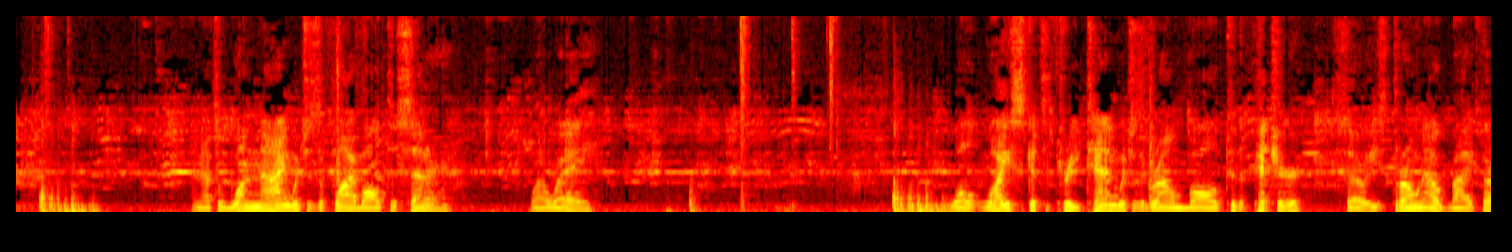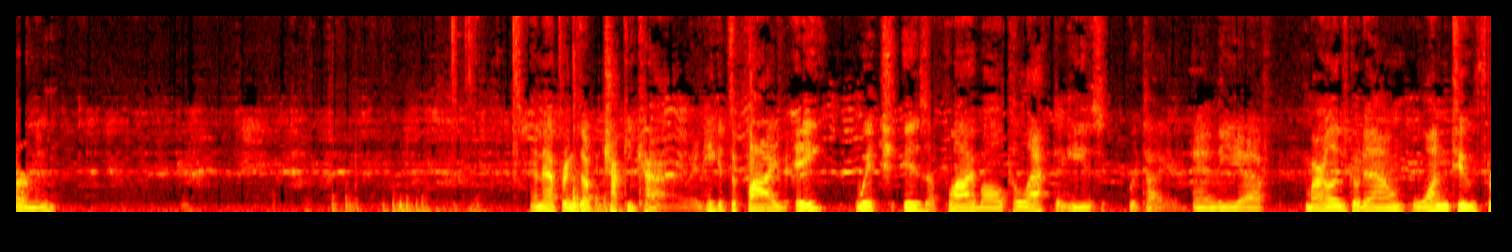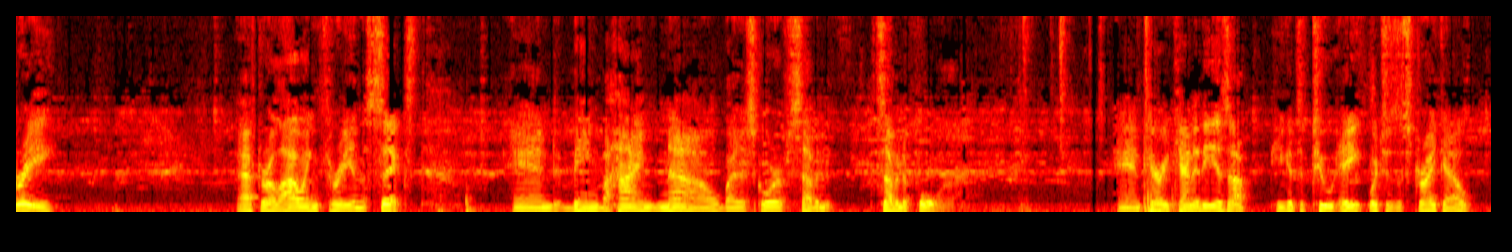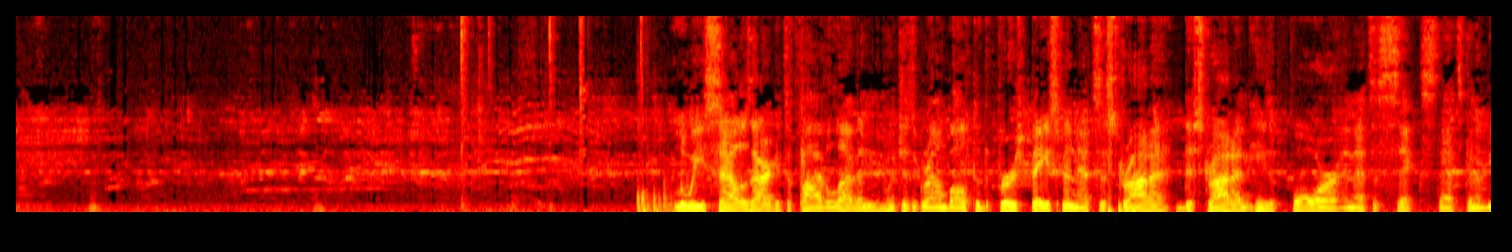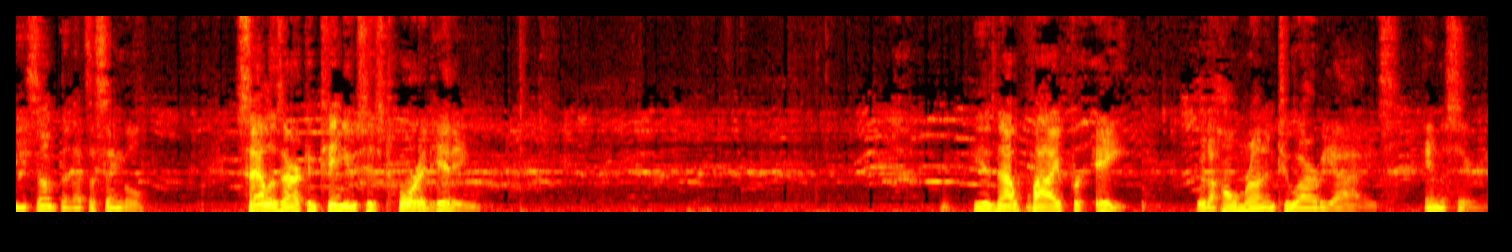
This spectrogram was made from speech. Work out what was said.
And that's a 1-9, which is a fly ball to center. One away. Walt Weiss gets a 310, which is a ground ball to the pitcher. So he's thrown out by Thurmond. And that brings up Chucky Carr. And he gets a 5-8, which is a fly ball to left, and he's retired. And the uh, Marlins go down 1 2 3 after allowing three in the sixth and being behind now by the score of 7 7 to 4. And Terry Kennedy is up. He gets a 2 8, which is a strikeout. Luis Salazar gets a 5'11", which is a ground ball to the first baseman. That's Estrada, Destrada, and he's a 4, and that's a 6. That's going to be something. That's a single. Salazar continues his torrid hitting. He is now 5 for 8 with a home run and two RBIs in the series.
